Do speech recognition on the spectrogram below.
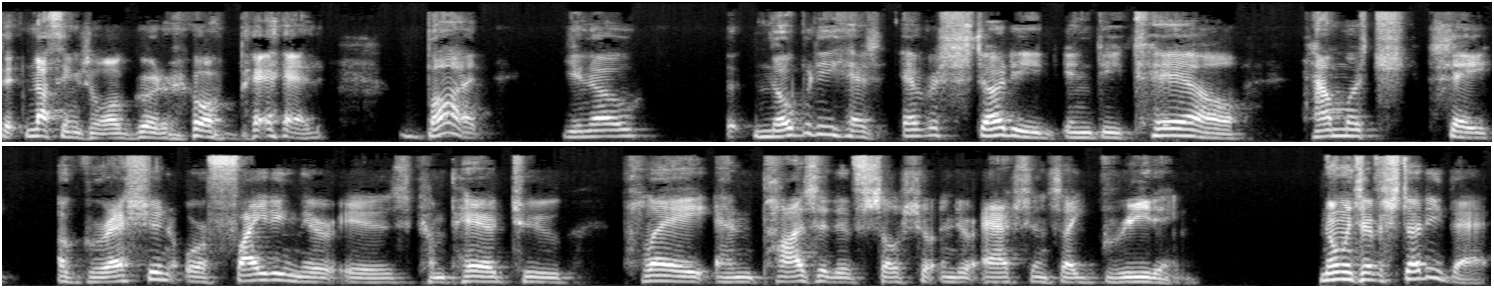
That nothing's all good or bad. But you know, nobody has ever studied in detail how much, say, aggression or fighting there is compared to play and positive social interactions like greeting. No one's ever studied that.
